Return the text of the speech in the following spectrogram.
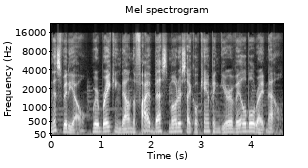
this video, we're breaking down the 5 best motorcycle camping gear available right now.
